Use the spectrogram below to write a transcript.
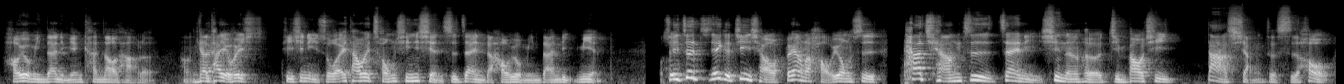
好友名单里面看到它了。好，你看它也会提醒你说，哎，它会重新显示在你的好友名单里面。所以这这个技巧非常的好用，是它强制在你性能和警报器大响的时候，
